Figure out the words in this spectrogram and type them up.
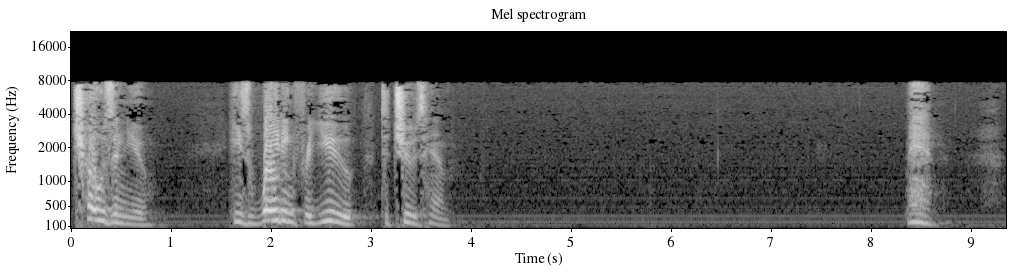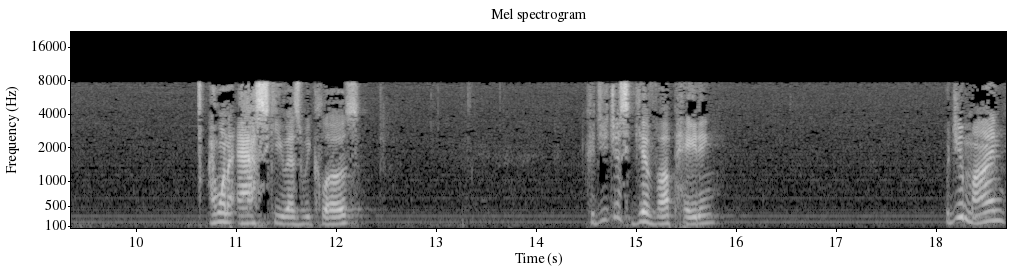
chosen you. He's waiting for you to choose Him. Man, I want to ask you as we close could you just give up hating? Would you mind,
